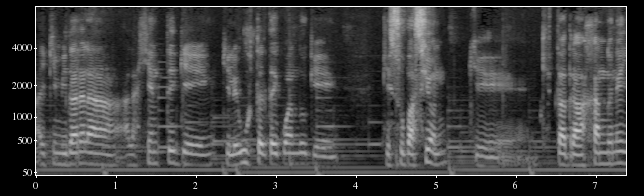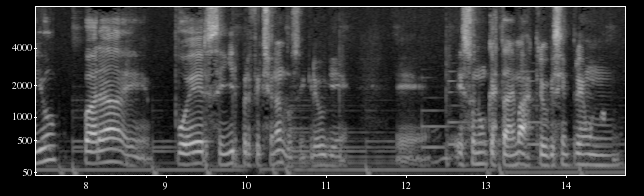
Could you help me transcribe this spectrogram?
hay que invitar a la, gente que, le gusta el taekwondo, que, es su pasión, que, está trabajando en ello, para eh, poder seguir perfeccionándose. Creo que eh, eso nunca está de más. Creo que siempre es un,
